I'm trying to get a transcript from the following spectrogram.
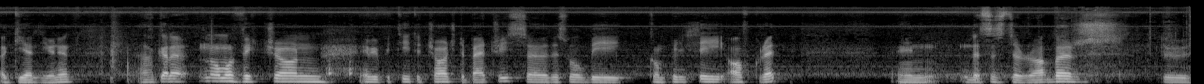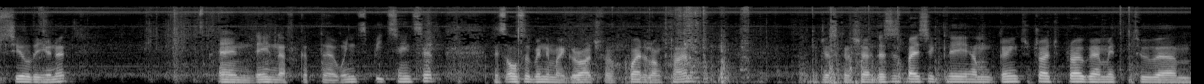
a geared unit I've got a normal Victron MPPT to charge the batteries so this will be completely off grid. And this is the rubbers to seal the unit. And then I've got the wind speed sensor. That's also been in my garage for quite a long time. I'm just to show this is basically I'm going to try to program it to um,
